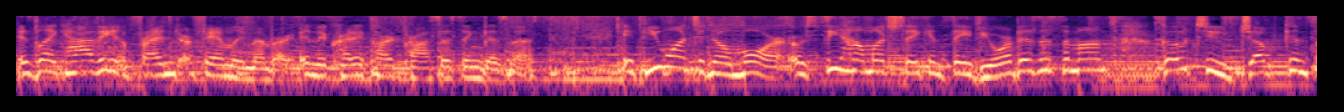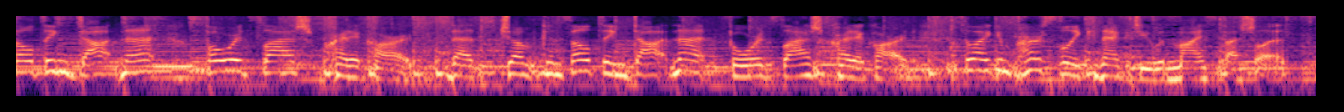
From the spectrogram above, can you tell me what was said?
is like having a friend or family member in the credit card processing business. If you want to know more or see how much they can save your business a month, go to jumpconsulting.net forward slash credit card. That's jumpconsulting.net forward slash credit card so I can personally connect you with my specialist.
